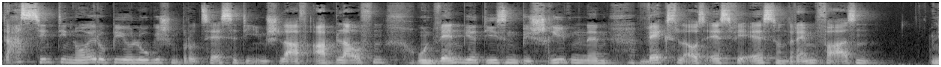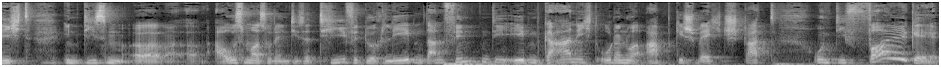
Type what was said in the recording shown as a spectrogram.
das sind die neurobiologischen Prozesse, die im Schlaf ablaufen. Und wenn wir diesen beschriebenen Wechsel aus SWS und REM-Phasen nicht in diesem äh, Ausmaß oder in dieser Tiefe durchleben, dann finden die eben gar nicht oder nur abgeschwächt statt. Und die Folge,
